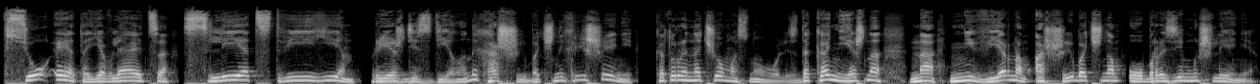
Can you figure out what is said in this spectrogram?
Все это является следствием прежде сделанных ошибочных решений, которые на чем основывались? Да, конечно, на неверном, ошибочном образе мышления.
